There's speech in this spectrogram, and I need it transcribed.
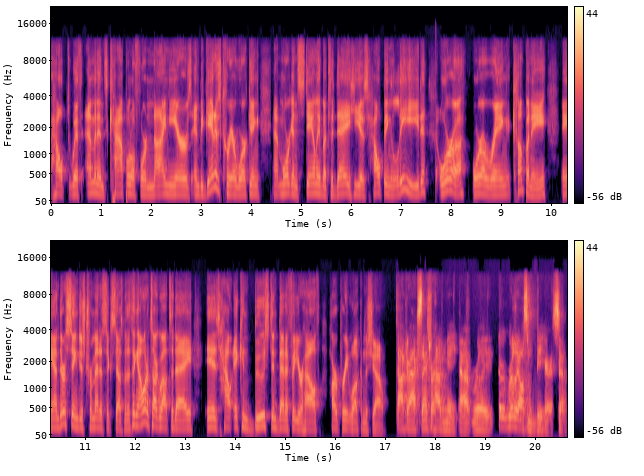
helped with Eminence Capital for nine years and began his career working at Morgan Stanley. But today he is helping lead Oura Oura Ring company, and they're seeing just tremendous success. But the thing I want to talk about today is how it can boost and benefit your health. Harpreet, welcome to the show. Dr. Axe, thanks for having me. Uh, really, really awesome to be here. So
